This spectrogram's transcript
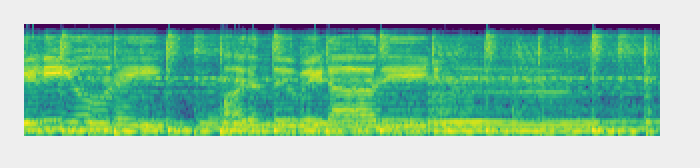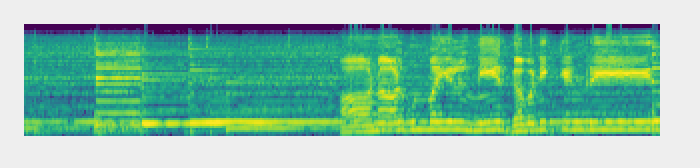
எளியோரை மறந்து விடாதேயும் ஆனால் உண்மையில் நீர் கவனிக்கின்றீர்.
